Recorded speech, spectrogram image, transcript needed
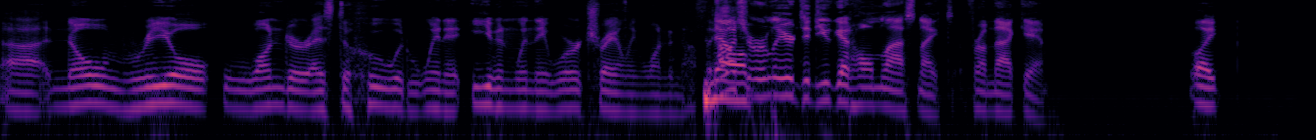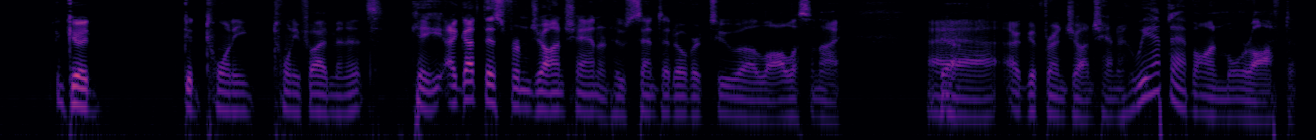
uh, no real wonder as to who would win it, even when they were trailing one to nothing. How much earlier did you get home last night from that game? Like, good, good 20, 25 minutes. Okay, I got this from John Shannon, who sent it over to uh, Lawless and I yeah. uh, our good friend John Shannon, who we have to have on more often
